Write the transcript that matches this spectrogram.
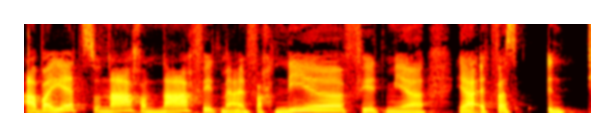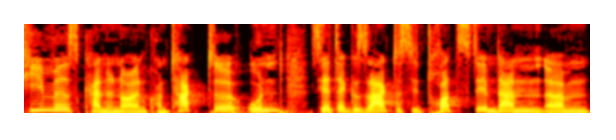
Aber jetzt so nach und nach fehlt mir einfach Nähe, fehlt mir ja etwas Intimes, keine neuen Kontakte. Und sie hat ja gesagt, dass sie trotzdem dann ähm,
